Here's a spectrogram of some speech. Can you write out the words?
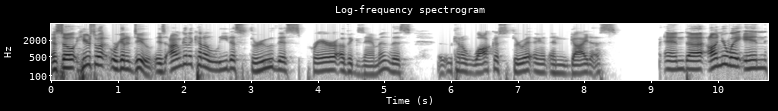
And so here's what we're going to do is I'm going to kind of lead us through this prayer of examen, this kind of walk us through it and, and guide us. And uh, on your way in,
